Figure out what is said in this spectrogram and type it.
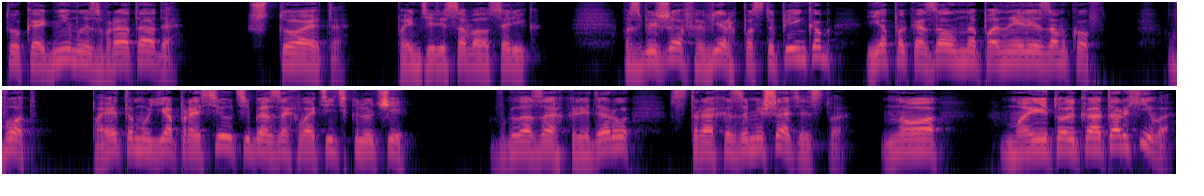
то к одним из врат ада. «Что это?» — поинтересовался Рик. Взбежав вверх по ступенькам, я показал на панели замков. «Вот, поэтому я просил тебя захватить ключи». В глазах Калидеру страх и замешательство. Но мои только от архива.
